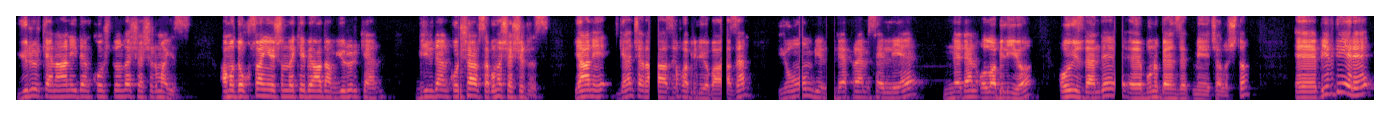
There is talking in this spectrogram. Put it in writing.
yürürken aniden koştuğunda şaşırmayız. Ama 90 yaşındaki bir adam yürürken birden koşarsa buna şaşırırız. Yani genç arazi yapabiliyor bazen. Yoğun bir depremselliğe neden olabiliyor. O yüzden de e, bunu benzetmeye çalıştım. E, bir diğeri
